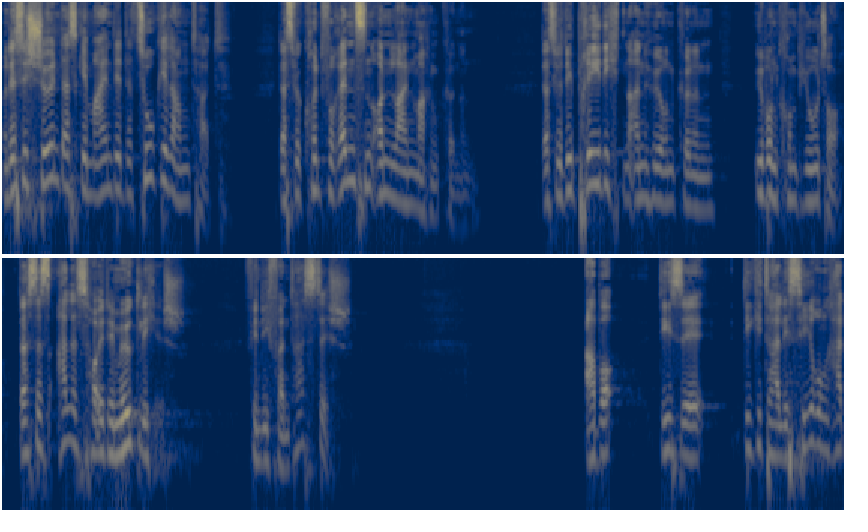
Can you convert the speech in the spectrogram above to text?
Und es ist schön, dass Gemeinde dazugelernt hat, dass wir Konferenzen online machen können, dass wir die Predigten anhören können über den Computer, dass das alles heute möglich ist. Finde ich fantastisch. Aber diese Digitalisierung hat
